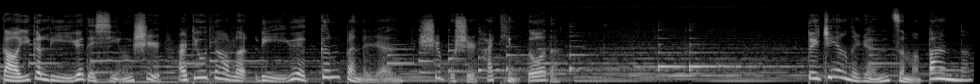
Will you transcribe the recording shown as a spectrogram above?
搞一个礼乐的形式而丢掉了礼乐根本的人，是不是还挺多的？对这样的人怎么办呢？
